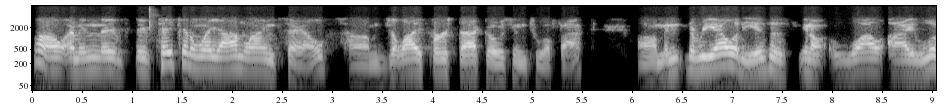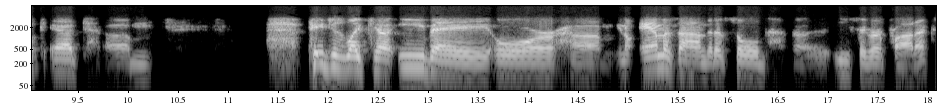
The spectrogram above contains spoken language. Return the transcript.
Well, I mean, they've they've taken away online sales. Um, July first, that goes into effect. Um, and the reality is, is you know, while I look at um, pages like uh, eBay or um, you know Amazon that have sold uh, e-cigarette products.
